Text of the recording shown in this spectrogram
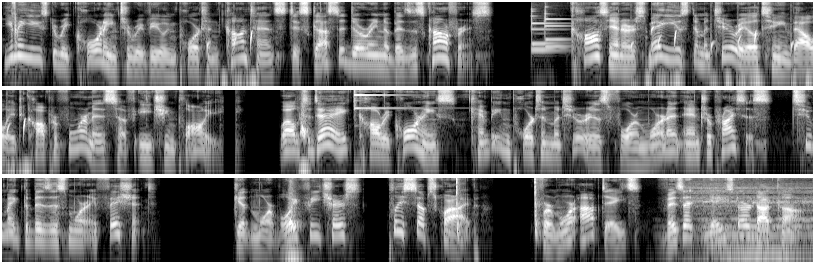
You may use the recording to review important contents discussed during a business conference. Call centers may use the material to evaluate call performance of each employee. Well, today, call recordings can be important materials for modern enterprises to make the business more efficient. Get more VoIP features? Please subscribe. For more updates, visit yeastar.com.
